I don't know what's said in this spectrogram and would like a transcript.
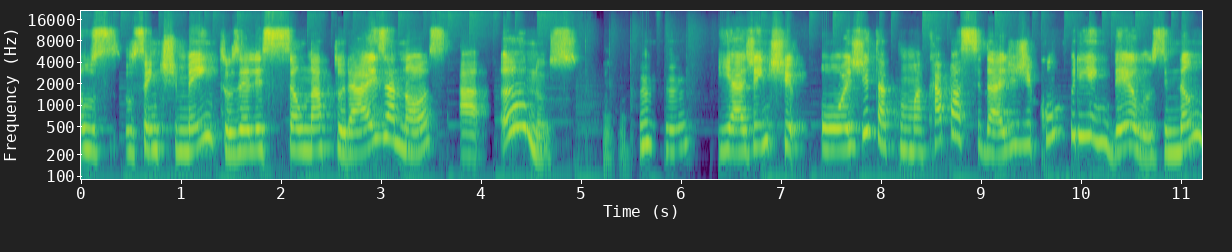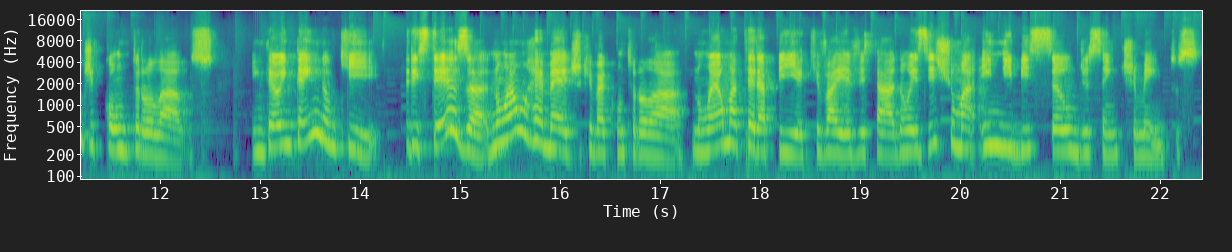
os, os sentimentos, eles são naturais a nós há anos. Uhum. E a gente hoje está com uma capacidade de compreendê-los e não de controlá-los. Então entendam que tristeza não é um remédio que vai controlar, não é uma terapia que vai evitar, não existe uma inibição de sentimentos.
